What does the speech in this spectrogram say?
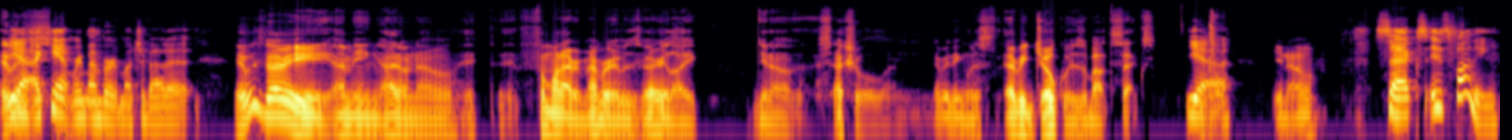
was, yeah, I can't remember much about it. It was very I mean, I don't know. It, from what I remember, it was very like, you know, sexual and everything was every joke was about sex, Yeah, you know? sex is funny.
